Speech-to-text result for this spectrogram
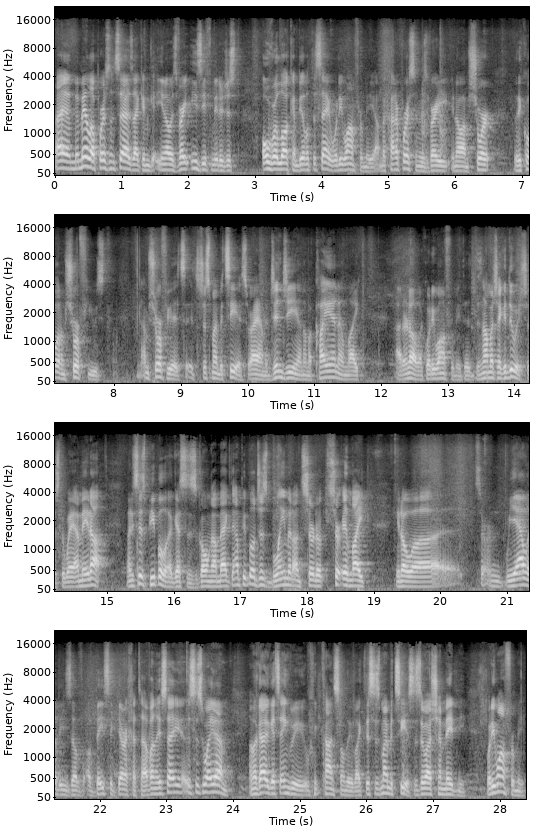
Right, and the male person says I can you know it's very easy for me to just overlook and be able to say, what do you want from me? I'm the kind of person who's very, you know, I'm short, what do they call it? I'm short fused. I'm short fused. It's, it's just my mitzias, right? I'm a gingy and I'm a kayan. I'm like, I don't know, like, what do you want from me? There's not much I can do. It's just the way I made up. When he says people, I guess, is going on back down, people just blame it on certain, certain like, you know, uh, certain realities of, of basic derech hatav, and they say, "This is who I am." I'm a guy who gets angry constantly. Like this is my mitzias. This is how Hashem made me. What do you want from me?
